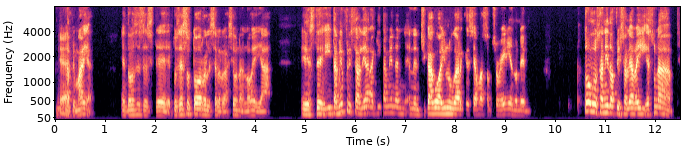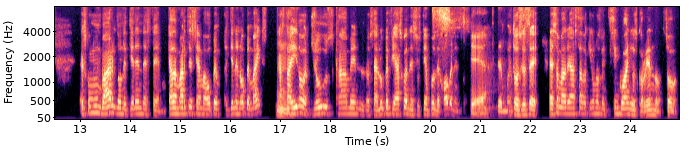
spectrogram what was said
la primaria. Entonces, este, pues eso todo se relaciona, ¿no? Y ya. Este, y también freestylear, aquí también en, en, Chicago hay un lugar que se llama Subterranean, donde todos han ido a freestylear ahí. Es una, es como un bar donde tienen, este, cada martes se llama Open, tienen Open Mics. Hasta ha mm. ido Juice, Carmen, o sea, Lupe Fiasco en sus tiempos de jóvenes. Entonces, eh, esa madre ha estado aquí unos 25 años corriendo. So,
